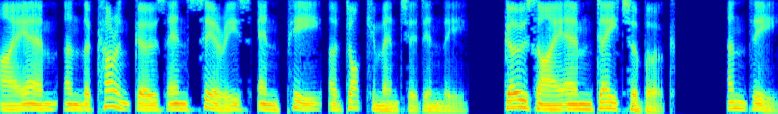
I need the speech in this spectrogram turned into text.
IM and the current GOES N series NP are documented in the GOES IM databook and the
